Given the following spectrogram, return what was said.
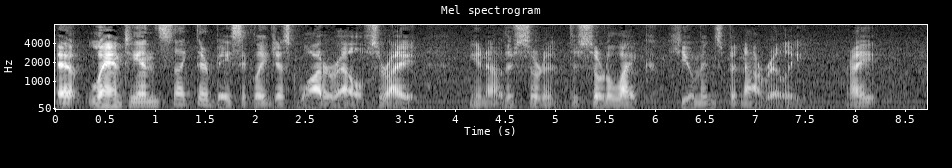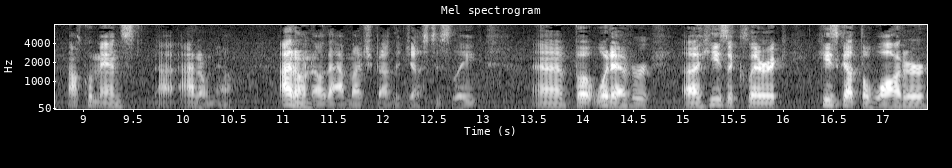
Atlanteans like they're basically just water elves, right? You know, they're sort of they're sort of like humans, but not really, right? Aquaman's I, I don't know, I don't know that much about the Justice League, uh, but whatever. Uh, he's a cleric he's got the water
